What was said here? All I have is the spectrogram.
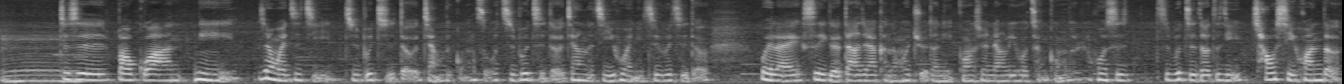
嗯，就是包括你认为自己值不值得这样的工作，值不值得这样的机会，你值不值得未来是一个大家可能会觉得你光鲜亮丽或成功的人，或是值不值得自己超喜欢的。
